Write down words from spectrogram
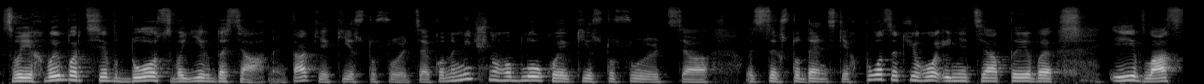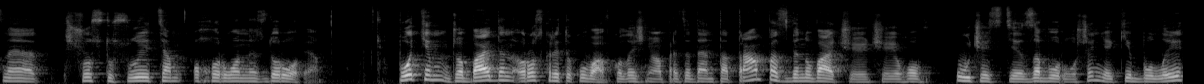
своїх виборців до своїх досягнень, так, які стосуються економічного блоку, які стосуються ось цих студентських позик його ініціативи, і, власне, що стосується охорони здоров'я. Потім Джо Байден розкритикував колишнього президента Трампа, звинувачуючи його в участі заворушень, які були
